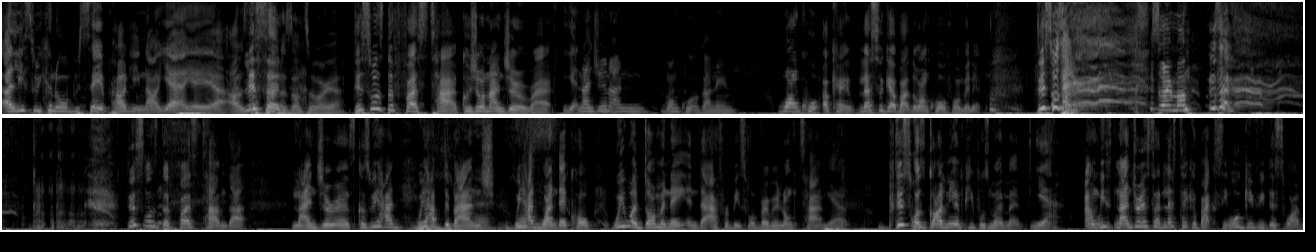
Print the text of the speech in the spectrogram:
At least we can all say it proudly now. Yeah, yeah, yeah. I was Listen. definitely a Zonto warrior. This was the first time because you're Nigerian, right? Yeah, Nigerian and one quarter Ghanaian. One quarter. Okay, let's forget about the one quarter for a minute. This was. Sorry, mom. this was the first time that Nigerians, because we had we have D'banj, we had one day called, we were dominating the Afrobeats for a very long time. Yeah. This was Ghanaian people's moment, Yeah. and we Nigerians said, "Let's take a backseat. We'll give you this one."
